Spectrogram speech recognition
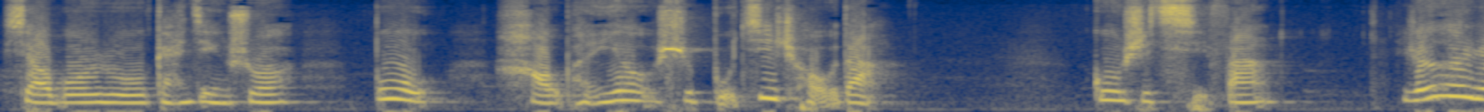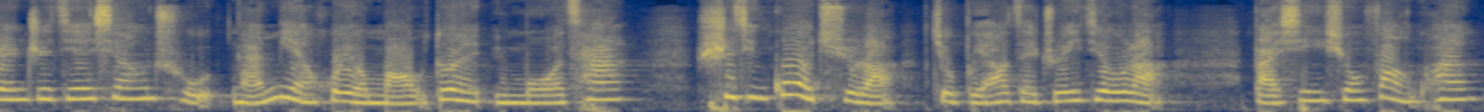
小博如赶紧说：“不好朋友是不记仇的。”故事启发。人和人之间相处，难免会有矛盾与摩擦。事情过去了，就不要再追究了，把心胸放宽。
